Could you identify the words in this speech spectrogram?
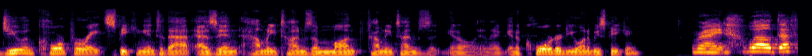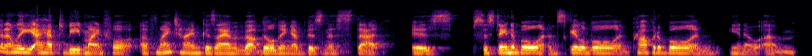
do you incorporate speaking into that as in how many times a month how many times you know in a, in a quarter do you want to be speaking? Right. Well definitely i have to be mindful of my time because i am about building a business that is sustainable and scalable and profitable and you know um,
